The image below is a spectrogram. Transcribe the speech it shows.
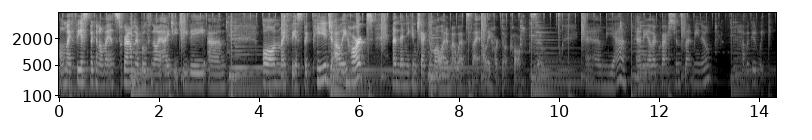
on my Facebook and on my Instagram. They're both now IGTV and on my Facebook page, Ali Hart. And then you can check them all out on my website, alihart.com. So, um, yeah, any other questions, let me know. Have a good week.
